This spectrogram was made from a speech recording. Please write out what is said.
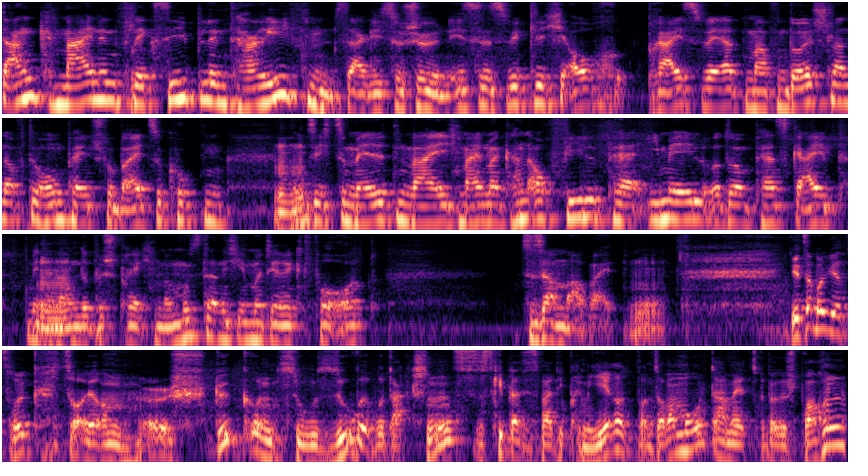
dank meinen flexiblen Tarifen, sage ich so schön, ist es wirklich auch preiswert, mal von Deutschland auf der Homepage vorbeizugucken mhm. und sich zu melden, weil ich meine, man kann auch viel per E-Mail oder per Skype miteinander mhm. besprechen. Man muss da nicht immer direkt vor Ort zusammenarbeiten. Mhm. Jetzt aber wieder zurück zu eurem äh, Stück und zu Suve Productions. Es gibt also jetzt bald die Premiere von Sommermond, da haben wir jetzt drüber gesprochen.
